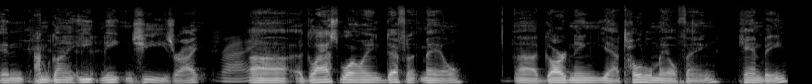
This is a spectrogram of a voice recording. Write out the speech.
and I'm going to eat meat and cheese, right? Right. Uh, glass blowing, definite male. Uh, gardening, yeah, total male thing can be.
